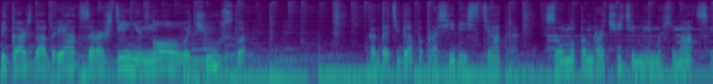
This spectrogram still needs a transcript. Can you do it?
и каждый обряд – зарождение нового чувства. Когда тебя попросили из театра за умопомрачительные махинации,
